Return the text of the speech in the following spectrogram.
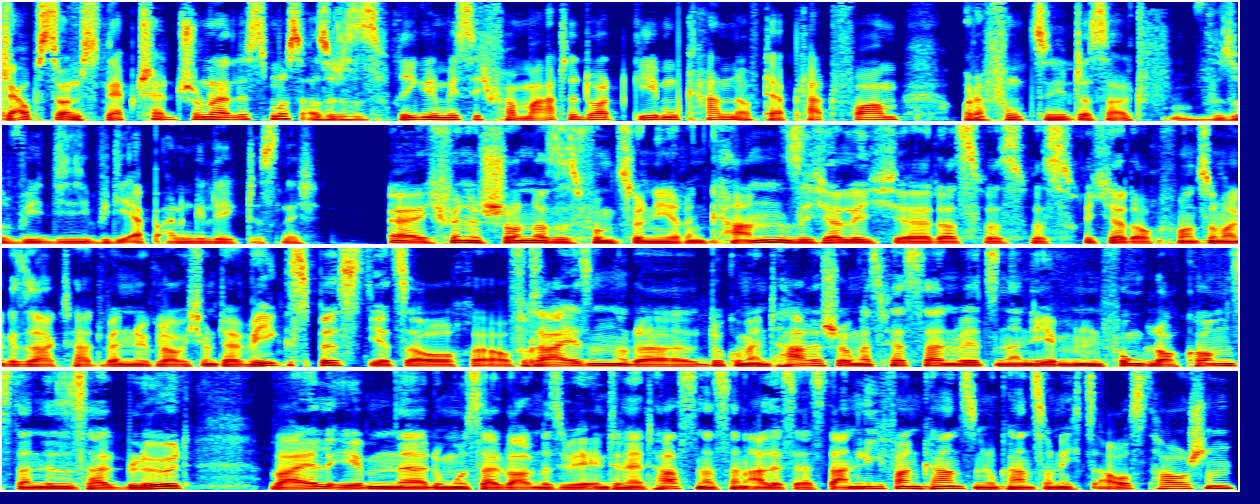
Glaubst du an Snapchat-Journalismus, also dass es regelmäßig Formate dort geben kann auf der Plattform? Oder funktioniert das halt so, wie die, wie die App angelegt ist, nicht? Äh, ich finde schon, dass es funktionieren kann. Sicherlich äh, das, was, was Richard auch vorhin so mal gesagt hat, wenn du, glaube ich, unterwegs bist, jetzt auch äh, auf Reisen oder dokumentarisch irgendwas festhalten willst und dann eben in ein Funkloch kommst, dann ist es halt blöd, weil eben, ne, du musst halt warten, bis du wieder Internet hast und das dann alles erst dann liefern kannst und du kannst auch nichts austauschen.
